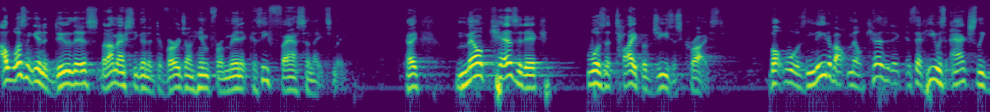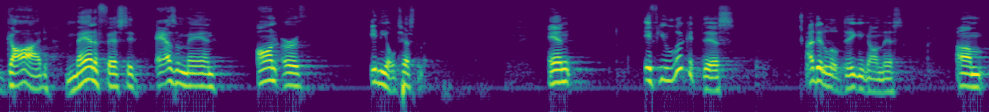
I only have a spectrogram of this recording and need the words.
I wasn't going to do this, but I'm actually going to diverge on him for a minute because he fascinates me. Okay? Melchizedek was a type of Jesus Christ. But what was neat about Melchizedek is that he was actually God manifested as a man on earth in the Old Testament. And if you look at this, I did a little digging on this. Um,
